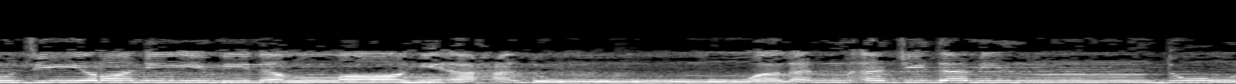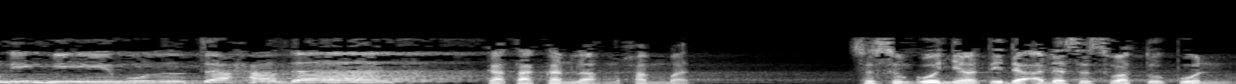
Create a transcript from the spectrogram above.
يجيرني من الله أحد ولن أجد من دونه ملتحدا Katakanlah Muhammad, sesungguhnya tidak ada sesuatu pun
